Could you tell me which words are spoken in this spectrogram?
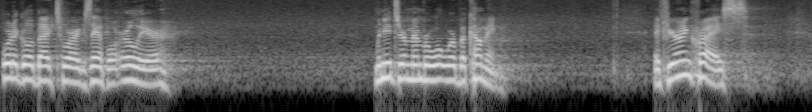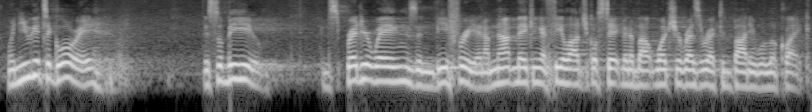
Or to go back to our example earlier, we need to remember what we're becoming. If you're in Christ, when you get to glory, this will be you and spread your wings and be free. And I'm not making a theological statement about what your resurrected body will look like.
